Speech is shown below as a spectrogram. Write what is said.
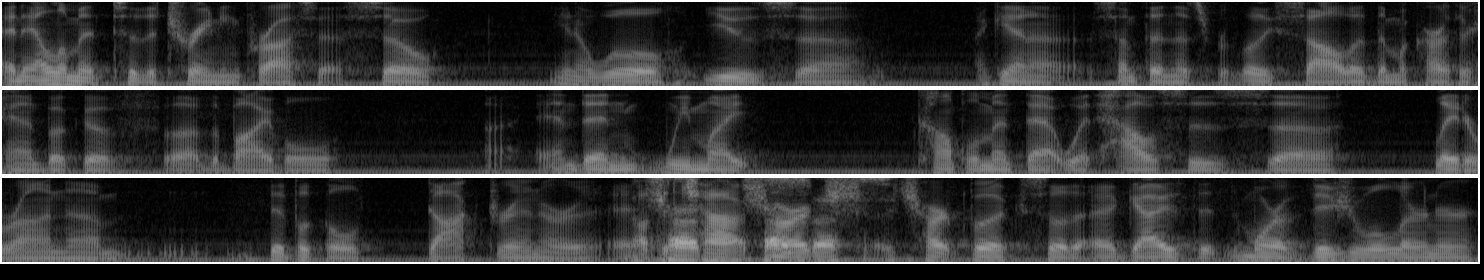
an element to the training process. So, you know, we'll use, uh, again, uh, something that's really solid, the MacArthur Handbook of uh, the Bible, uh, and then we might complement that with House's later on um, biblical doctrine or a Oh, the Chart- chart- chart chart, books. chart books. So the uh, guys that more a visual learner.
